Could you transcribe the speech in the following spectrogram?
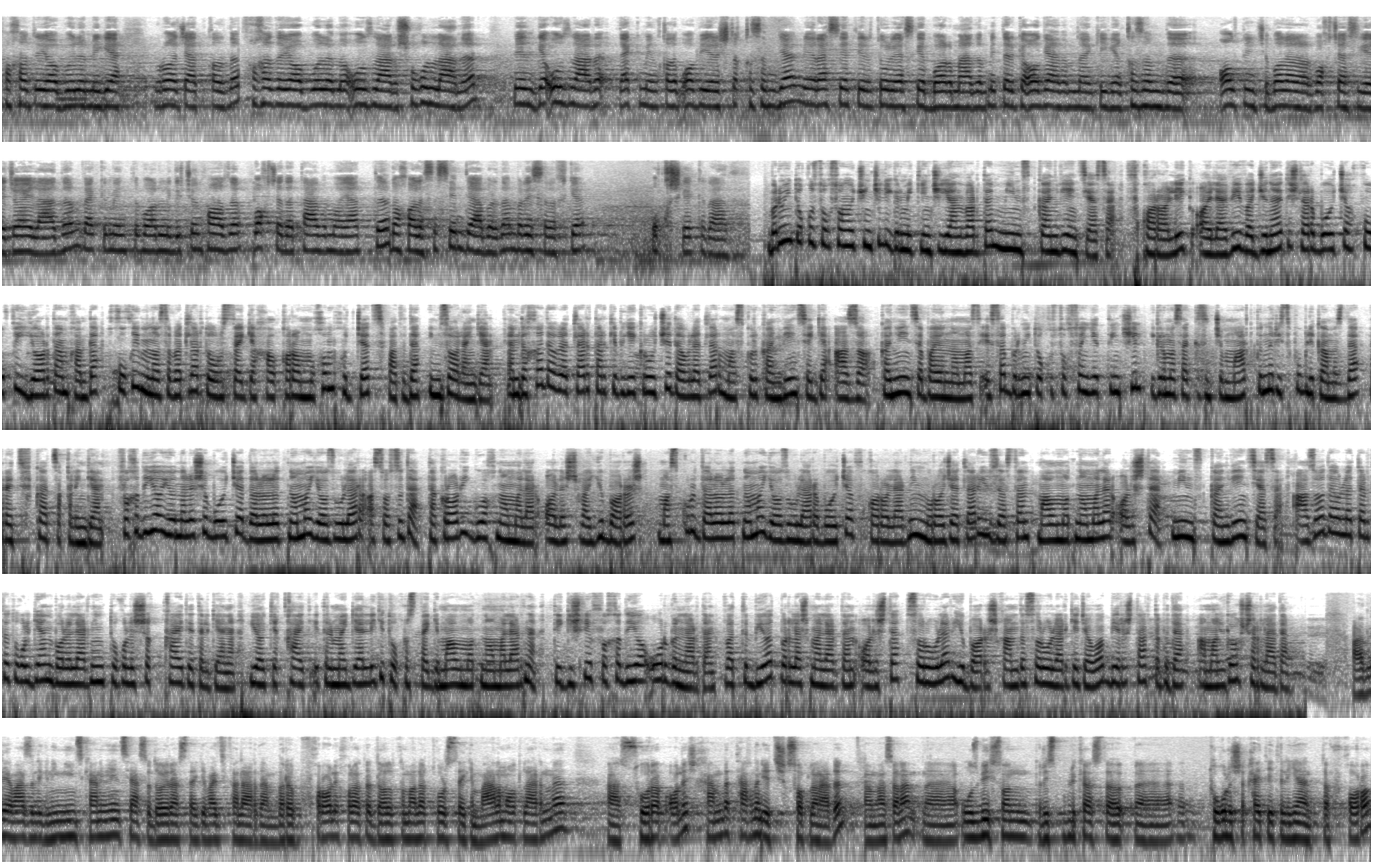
fhdiyo bo'limiga murojaat qildim fhdiyo bo'limi o'zlari shug'ullanib menga o'zlari dokument qilib olib berishdi. Qizimga men rossiya territoriyasiga bormadim. Metrga olganimdan keyin qizimni oltinchi bolalar bog'chasiga joyladim. Dokumenti borligi uchun hozir bog'chada ta'lim olyapti xudo xohlasa sentyabrdan birinchi sinfga o'qishga kiradi. 1993 yil 22 yanvarda minsk konvensiyasi fuqarolik oilaviy va jinoyat ishlari bo'yicha huquqiy yordam hamda huquqiy munosabatlar to'g'risidagi xalqaro muhim hujjat sifatida imzolangan. Mdh davlatlari tarkibiga kiruvchi davlatlar mazkur konvensiyaga a'zo. Konvensiya bayonnomasi esa 1997 yil 28 mart kuni respublikamizda ratifikatsiya qilingan. Fhdiyo yo'nalishi bo'yicha dalolatnoma yozuvlari asosida takroriy guvohnomalar olish va yuborish mazkur dalolatnoma yozuvlari bo'yicha fuqarolarning murojaatlari yuzasidan ma'lumotnomalar olishda minsk konvensiyasi a'zo davlatlarda tug'ilgan bolalarning tug'ilishi qayd etilgani yoki qayd etilmaganligi to'g'risidagi ma'lumotnomalarni tegishli fhdiyo organlaridan va tibbiyot birlashmalaridan olishda so'rovlar yuborish hamda so'rovlarga javob berish tartibida amalga oshiriladi. Adliya vazirligining minsk konvensiyasi doirasidagi vazifalaridan biri fuqarolik holatida dalolatnomalar to'g'risidagi ma'lumotlarni e, so'rab olish hamda taqdim etish hisoblanadi. E, masalan e, o'zbekiston respublikasida tug'ilishi qayd etilgan fuqaro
